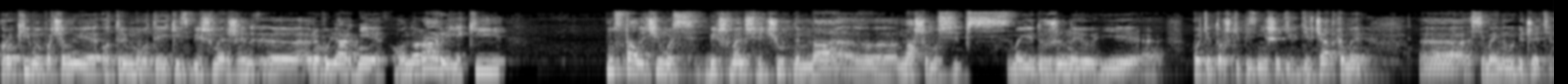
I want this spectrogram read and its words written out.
роки ми почали отримувати якісь більш-менш е, регулярні гонорари, які ну, стали чимось більш-менш відчутним на е, нашому з моєю дружиною і е, потім трошки пізніше дівчатками е, сімейному бюджеті.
